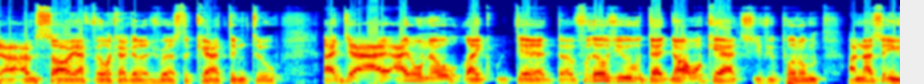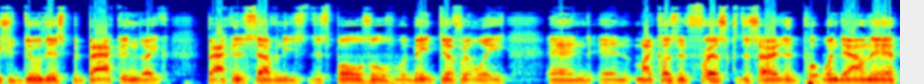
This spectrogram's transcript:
I'm sorry. I feel like I got to address the cat thing too. I, I, I don't know, like, that, for those of you that know all cats, if you put them, I'm not saying you should do this, but back in, like, back in the 70s, disposals were made differently. And, and my cousin Frisk decided to put one down there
